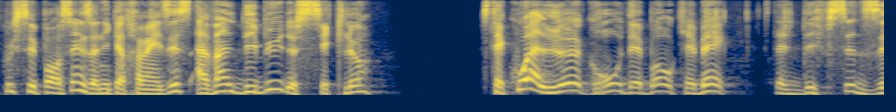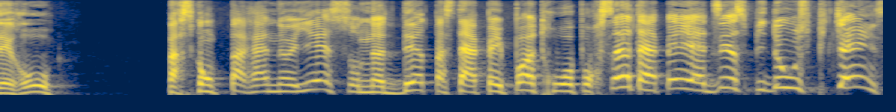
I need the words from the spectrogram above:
Quoi qui s'est passé dans les années 90, avant le début de ce cycle-là? C'était quoi le gros débat au Québec? C'était le déficit zéro. Parce qu'on paranoïait sur notre dette parce que tu la payes pas à 3 tu la payes à 10, puis 12, puis 15.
